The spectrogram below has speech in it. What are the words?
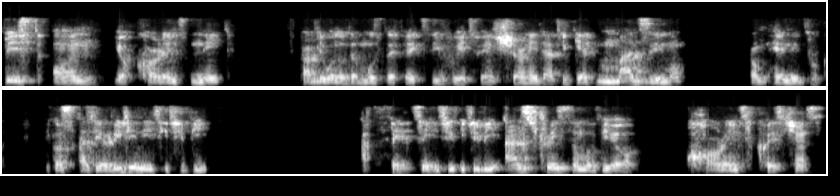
based on your current need probably one of the most effective ways to ensuring that you get maximum from any book. Because as you're reading it, it will be affecting, it will be answering some of your current questions.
